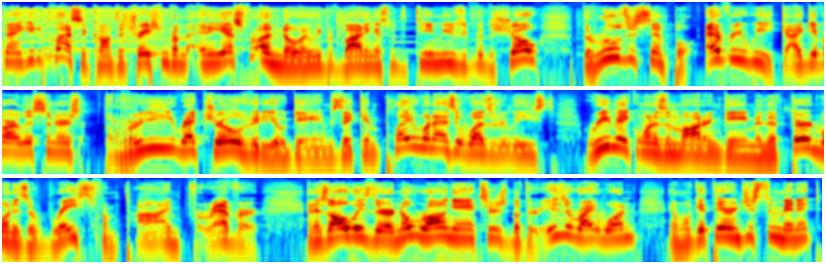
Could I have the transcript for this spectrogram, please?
Thank you to Classic Concentration from the NES for unknowingly providing us with the theme music for the show. The rules are simple. Every week, I give our listeners three retro video games. They can play one as it was released, remake one as a modern game, and the third one is erased from time forever. And as always, there are no wrong answers, but there is a right one, and we'll get there in just a minute.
